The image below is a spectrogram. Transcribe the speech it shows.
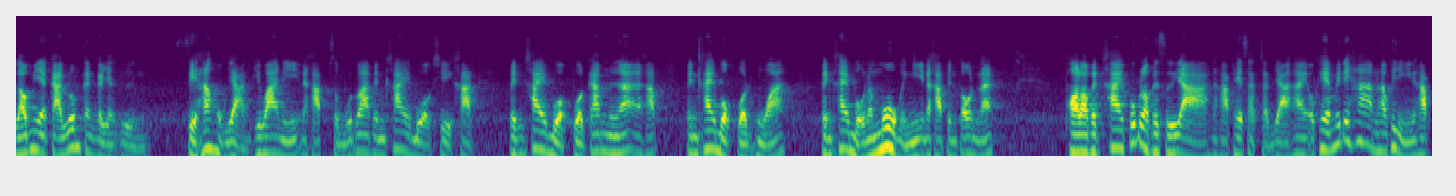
แล้วมีอาการร่วมกันกับอย่างอื่นสี่ห้าหกอย่างที่ว่านี้นะครับ สมมุติว่าเป็นไข้บวกฉี่ขัด เป็นไข้บวกปวดกล้ามเนื้อนะครับ เป็นไข้บวกปวดหัว เป็นไข้บวกน้ำมูกอย่างนี้นะครับ เป็นต้นนะ พอเราเป็นไข้ปุ๊บเราไปซื้อยานะครับเภสัชจัดยาให้ โอเค ไม่ได้ห้ามนะครับคืออย่างนี้นะครับ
